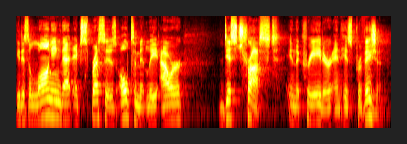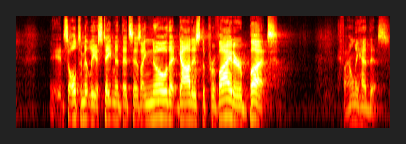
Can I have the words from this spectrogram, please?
It is a longing that expresses ultimately our distrust in the Creator and His provision. It's ultimately a statement that says, I know that God is the provider, but if I only had this.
